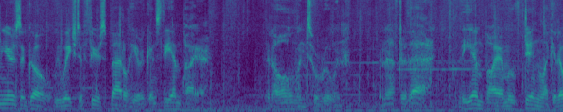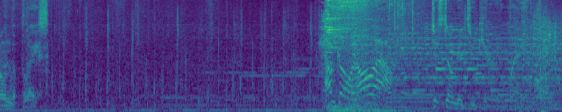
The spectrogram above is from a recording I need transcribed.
Long years ago, we waged a fierce battle here against the Empire. It all went to ruin. And after that, the Empire moved in like it owned the place. I'm going all out! Just don't get too carried away.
